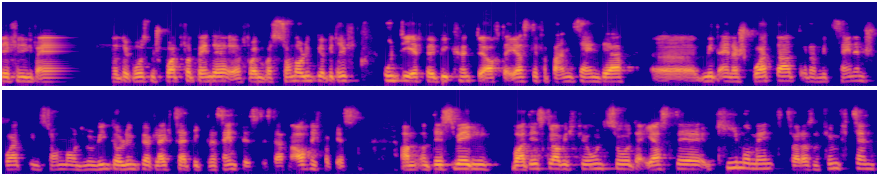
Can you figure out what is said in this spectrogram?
definitiv einer der großen Sportverbände, äh, vor allem was Sommerolympia betrifft. Und die FIB könnte auch der erste Verband sein, der äh, mit einer Sportart oder mit seinem Sport im Sommer- und Winter Olympia gleichzeitig präsent ist. Das darf man auch nicht vergessen. Ähm, und deswegen war das, glaube ich, für uns so der erste Key-Moment 2015,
